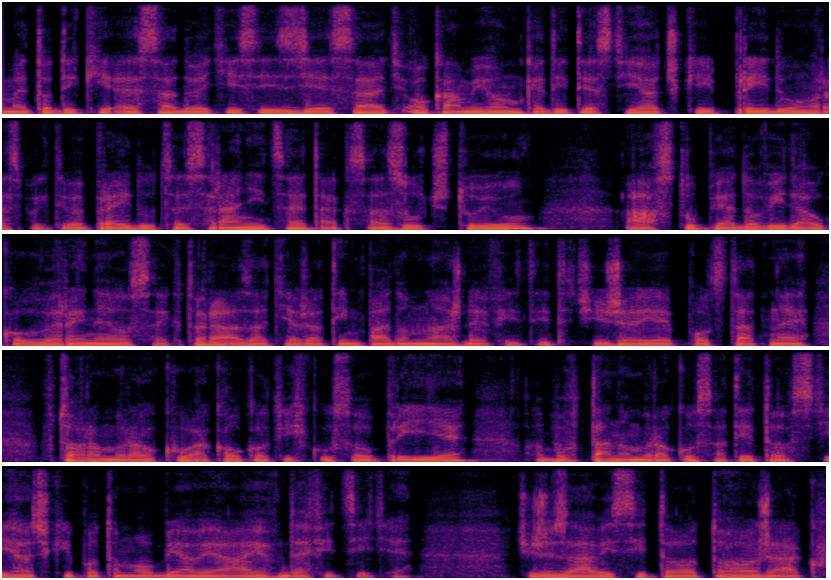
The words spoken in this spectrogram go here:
metodiky ESA 2010 okamihom, kedy tie stíhačky prídu, respektíve prejdú cez hranice, tak sa zúčtujú a vstúpia do výdavkov verejného sektora a zaťaža tým pádom náš deficit. Čiže je podstatné v ktorom roku a koľko tých kusov príde, lebo v danom roku sa tieto stíhačky potom objavia aj v deficite. Čiže závisí to od toho, že ak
